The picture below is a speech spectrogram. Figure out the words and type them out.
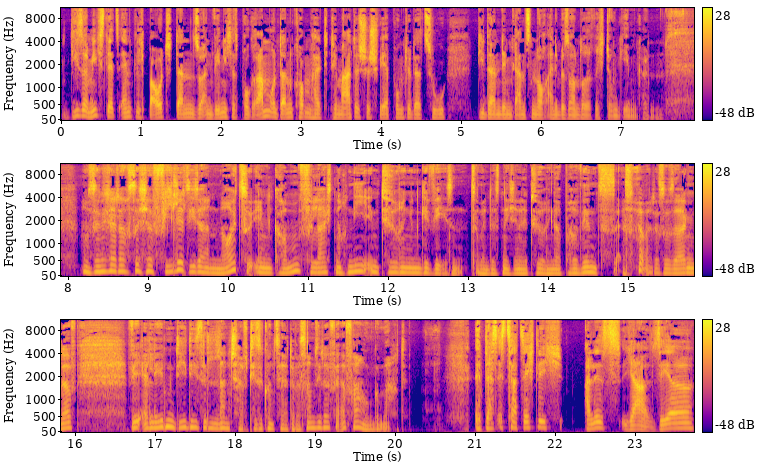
dieser Mix letztendlich baut dann so ein wenig das Programm und dann kommen halt thematische Schwerpunkte dazu, die dann dem Ganzen noch eine besondere Richtung geben können. Nun sind ja doch sicher viele, die da neu zu Ihnen kommen, vielleicht noch nie in Thüringen gewesen. Zumindest nicht in der Thüringer Provinz, also wenn man das so sagen darf. Wie erleben die diese Landschaft, diese Konzerte? Was haben Sie da für Erfahrungen gemacht? Äh, das ist tatsächlich alles, ja, sehr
